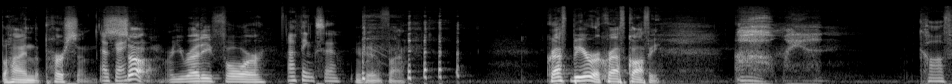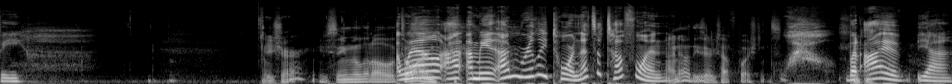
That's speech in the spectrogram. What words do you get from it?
behind the person. Okay. So are you ready for i think so. your favorite five? Craft beer or craft coffee? Oh coffee. Are you sure? You seem a little torn. Well, I, I, mean, I'm really torn. That's a tough one. I know these are tough questions. Wow. But I have, yeah,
